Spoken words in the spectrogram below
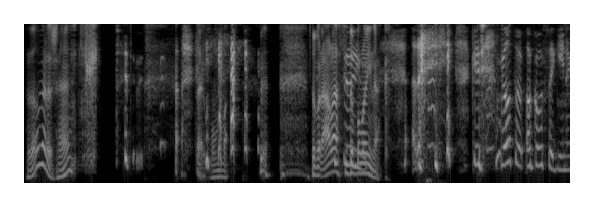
Dobre, že? to je bomba. Dobre, ale asi to bylo jinak. bylo to o kousek jinak,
